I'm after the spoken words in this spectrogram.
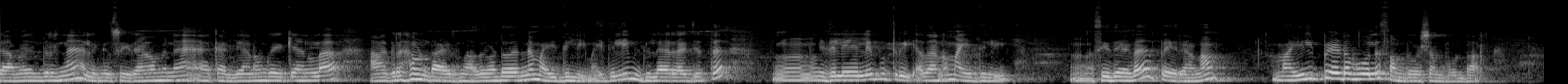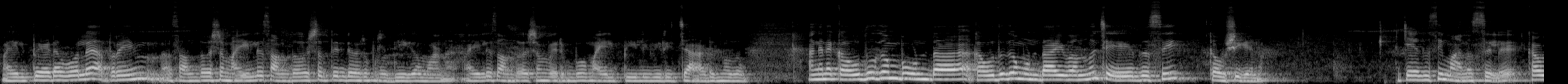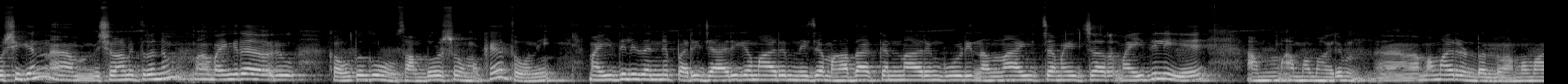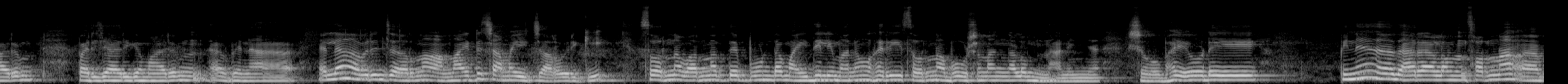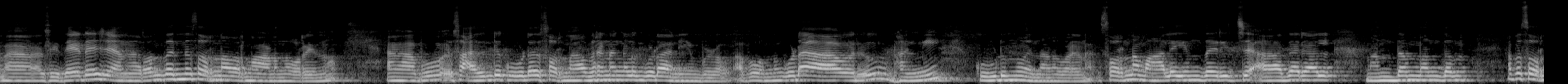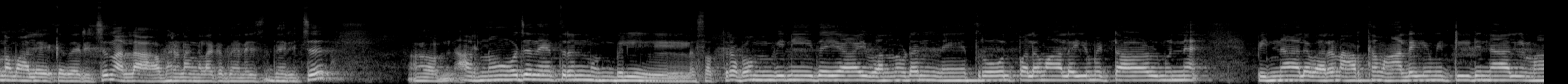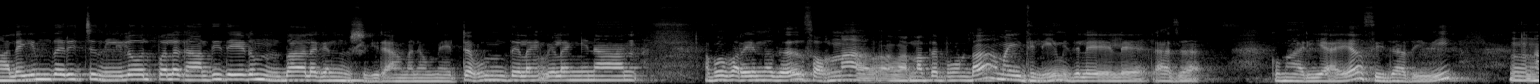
രാമചന്ദ്രനെ അല്ലെങ്കിൽ ശ്രീരാമനെ കല്യാണം കഴിക്കാനുള്ള ആഗ്രഹം ഉണ്ടായിരുന്നു. അതുകൊണ്ട് തന്നെ മൈഥിലി മൈഥിലി മിഥില രാജ്യത്ത് മിഥിലയിലെ പുത്രി അതാണ് മൈഥിലി. സീതയുടെ പേരാണ് മയിൽപേട പോലെ സന്തോഷം പൂണ്ടാർ. മയിൽപേട പോലെ അത്രയും സന്തോഷം മയിൽ സന്തോഷത്തിന്റെ ഒരു പ്രതീകമാണ്. മയിൽ സന്തോഷം വരുമ്പോൾ മയിൽപ്പീലി വിരിച്ചാടുന്നതും. അങ്ങനെ കൗതുകം പൂണ്ട കൗതുകമുണ്ടായി വന്ന് ചേതസി കൗശികനും. ചേതസി മനസ്സിൽ. കൗശികൻ വിശ്വാമിത്രനും ഭയങ്കര ഒരു കൗതുകവും സന്തോഷവും ഒക്കെ തോന്നി. മൈഥിലി തന്നെ പരിചാരികമാരും നിജ മാതാക്കന്മാരും കൂടി നന്നായി ചമയിച്ചാർ മൈഥിലിയെ അമ്മ അമ്മമാരും അമ്മമാരുണ്ടല്ലോ അമ്മമാരും പരിചാരികമാരും പിന്നെ എല്ലാവരും ചേർന്ന് നന്നായിട്ട് ചമയിച്ചാർ ഒരുക്കി. സ്വർണവർണത്തെ പൂണ്ട മൈഥിലി മനോഹരി സ്വർണഭൂഷണങ്ങളും അണിഞ്ഞ് ശോഭയോടെ പിന്നെ ധാരാളം സ്വർണ സീതയുടെ നിറം തന്നെ സ്വർണവർണമാണെന്ന് പറയുന്നു. അപ്പോൾ അതിന്റെ കൂടെ സ്വർണാഭരണങ്ങളും കൂടെ അണിയുമ്പോഴോ അപ്പോൾ ഒന്നും കൂടെ ആ ഒരു ഭംഗി കൂടുന്നു എന്നാണ് പറയുന്നത്. സ്വർണമാലയും ധരിച്ച് ആദരാൽ മന്ദം മന്ദം അപ്പോൾ സ്വർണമാലയൊക്കെ ധരിച്ച് നല്ല ആഭരണങ്ങളൊക്കെ ധരി- ധരിച്ച് അർണോജനേത്രൻ മുൻപിൽ സത്രഭം വിനീതയായി വന്നുടൻ നേത്രോൽപലമാലയുമിട്ടാൾ മുന്നേ പിന്നാലെ വരണാർത്ഥം ആലയുമിറ്റിയിടിനാൽ മാലയും ധരിച്ച് നീലോൽപല കാന്തി തേടും ബാലകൻ ശ്രീരാമനും ഏറ്റവും തിള വിളങ്ങിനാൻ. അപ്പോൾ പറയുന്നത് സ്വർണ വർണത്തെ പൂണ്ട മൈഥിലിയും ഇതിലെ രാജകുമാരിയായ സീതാദേവി.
